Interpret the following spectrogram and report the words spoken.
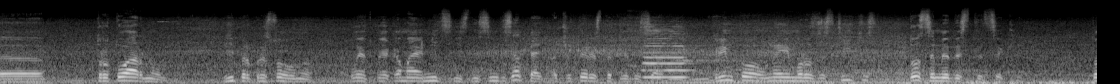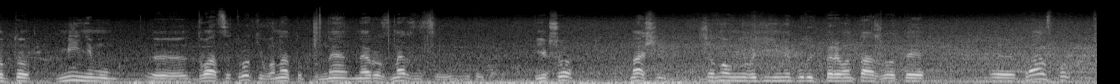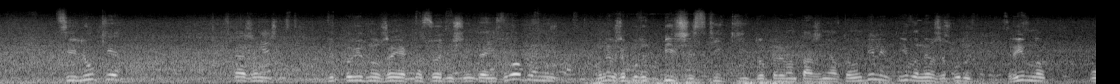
е, тротуарну гіперпресовану плитку, яка має міцність не 75, а 450. Крім того, в неї морозостійкість до 70 циклів. Тобто мінімум е, 20 років вона тобто, не, не розмерзнеться і так далі. І якщо наші шановні водії не будуть перевантажувати е, транспорт, ці люки, скажімо, відповідно вже як на сьогоднішній день зроблені, вони вже будуть більше стійкі до перевантаження автомобілів і вони вже будуть рівно,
